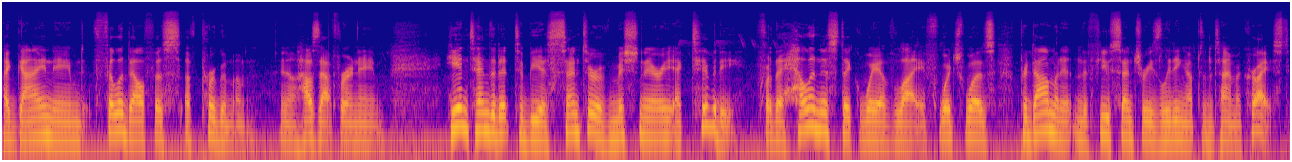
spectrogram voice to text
a guy named Philadelphus of Pergamum, you know, how's that for a name? He intended it to be a center of missionary activity for the Hellenistic way of life, which was predominant in the few centuries leading up to the time of Christ.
